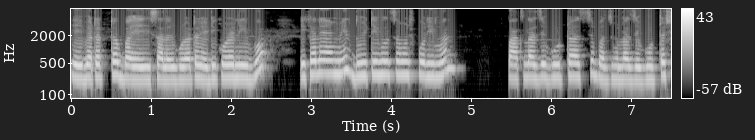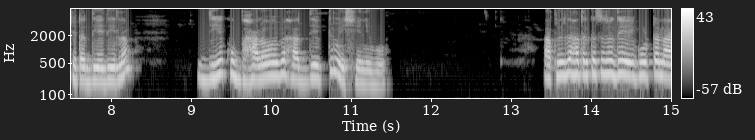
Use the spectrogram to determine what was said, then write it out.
এই ব্যাটারটা বা এই চালের গুঁড়াটা রেডি করে নিব। এখানে আমি দুই টেবিল চামচ পরিমাণ পাতলা যে গুড়টা আছে বা ঝোলা যে গুড়টা, সেটা দিয়ে দিলাম। দিয়ে খুব ভালোভাবে হাত দিয়ে একটু মিশিয়ে নিব। আপনাদের হাতের কাছে যদি এই গুড়টা না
